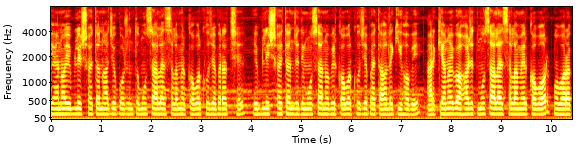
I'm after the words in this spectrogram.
কেন ইবলিশ শয়তান আজও পর্যন্ত মুসা আলাহিসাল্লামের কবর খুঁজে বেড়াচ্ছে? ইবলিশ শয়তান যদি মুসা নবীর কবর খুঁজে পায় তাহলে কি হবে? আর কেনই বা হজরত মুসা আলাহিসাল্লামের কবর মোবারক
